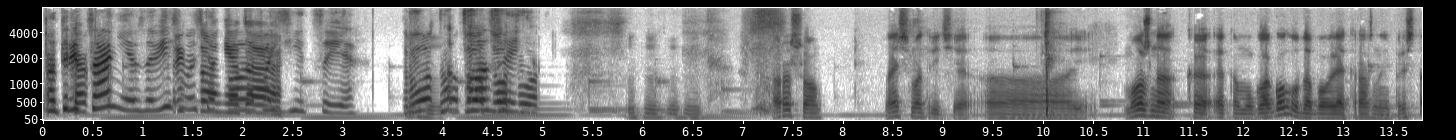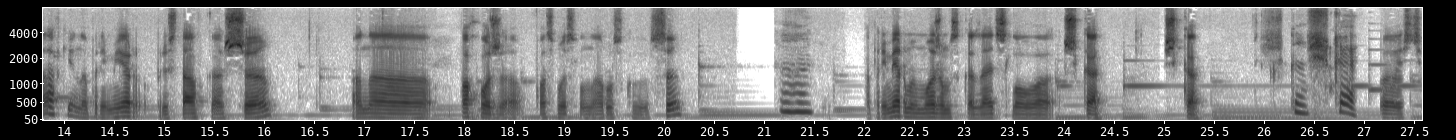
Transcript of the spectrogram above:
Отрицание в зависимости Отрицание, от да. позиции. вот, Мгм. вот, вот, вот. Хорошо. Значит, смотрите, э, можно к этому глаголу добавлять разные приставки. Например, приставка ш, она похожа по смыслу на русскую с. Ага. Например, мы можем сказать слово шка. Шка. Шка. Шка. То есть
